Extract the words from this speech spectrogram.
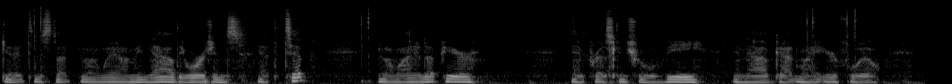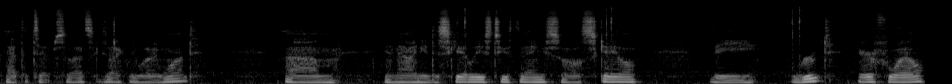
get it to stop going away on me. Now the origin's at the tip. I'm going to line it up here and press Control V and now I've got my airfoil at the tip. So that's exactly what I want. Um, and now I need to scale these two things. So I'll scale the root airfoil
